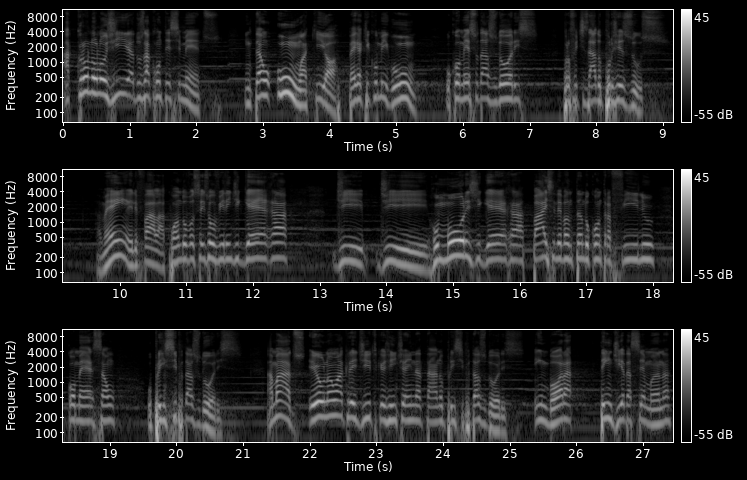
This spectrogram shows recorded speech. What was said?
a cronologia dos acontecimentos? Então, um aqui, ó, pega aqui comigo, um, o começo das dores profetizado por Jesus. Amém? Ele fala: quando vocês ouvirem de guerra, de, de rumores de guerra, pai se levantando contra filho, começam o princípio das dores. Amados, eu não acredito que a gente ainda está no princípio das dores embora tem dia da semana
